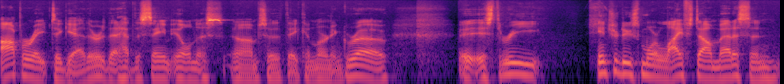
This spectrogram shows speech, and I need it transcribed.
operate together that have the same illness um, so that they can learn and grow. Is three, introduce more lifestyle medicine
